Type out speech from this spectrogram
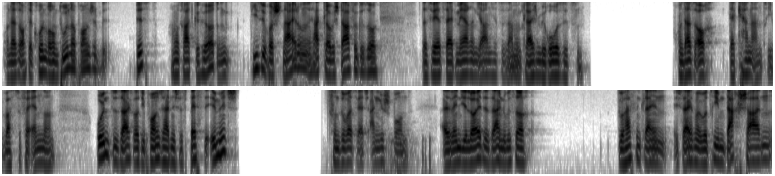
Und das ist auch der Grund, warum du in der Branche bist, haben wir gerade gehört. Und diese Überschneidung hat, glaube ich, dafür gesorgt, dass wir jetzt seit mehreren Jahren hier zusammen im gleichen Büro sitzen. Und das ist auch der Kernantrieb, was zu verändern. Und du sagst auch, die Branche hat nicht das beste Image. Von sowas werde ich angespornt. Also wenn die Leute sagen, du bist doch, du hast einen kleinen, ich sage jetzt mal übertrieben, Dachschaden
